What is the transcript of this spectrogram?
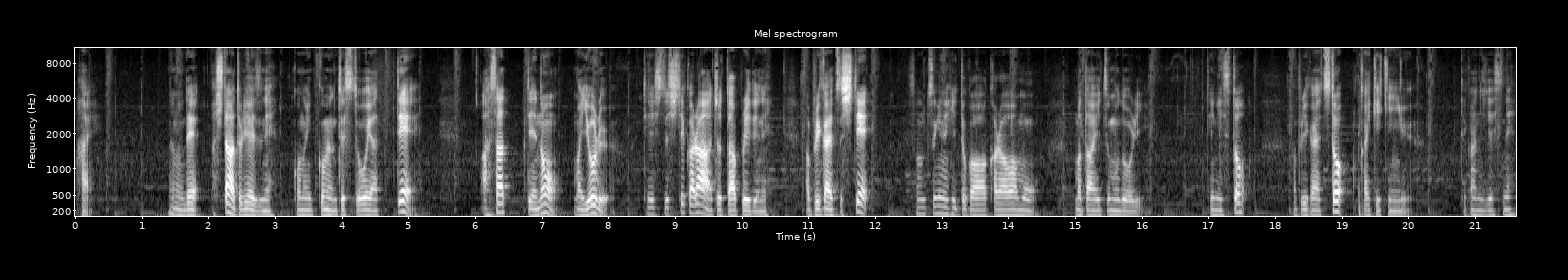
はい。なので明日はとりあえずねこの1個目のテストをやってあさっての、まあ、夜提出してからちょっとアプリでねアプリ開発してその次の日とかからはもうまたいつも通りテニスとアプリ開発と会計金融って感じですね。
